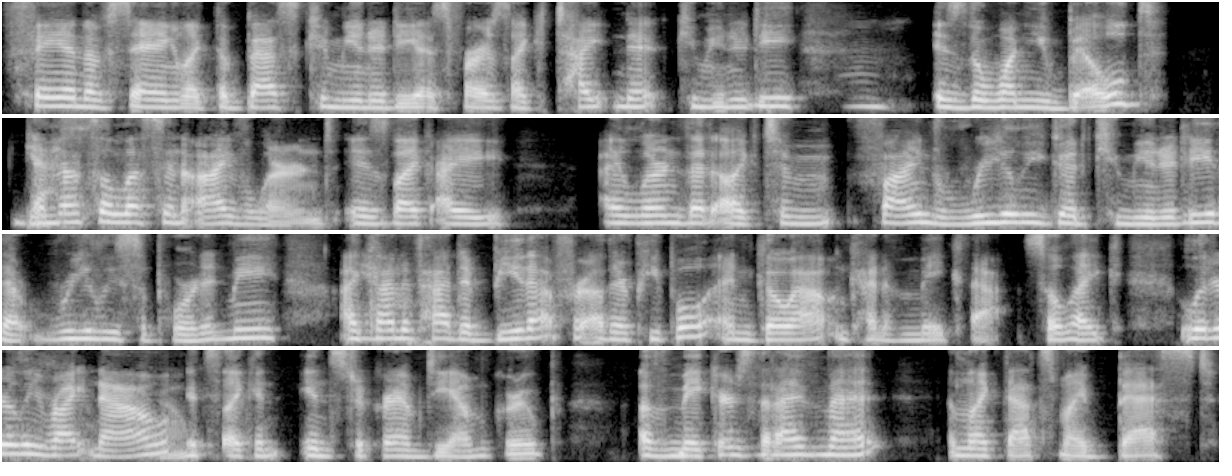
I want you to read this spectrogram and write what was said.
fan of saying like the best community as far as like tight knit community Mm. is the one you build Yes. and that's a lesson i've learned is like i i learned that like to find really good community that really supported me i Yeah. kind of had to be that for other people and go out and kind of make that so like literally right now it's like an instagram dm group of makers that i've met and like that's my best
